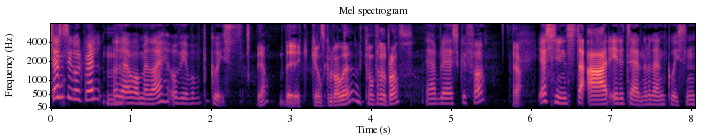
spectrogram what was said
Senest i går kveld, Mhm. og det var med deg, og vi var på quiz. Ja, det gikk ganske bra, det. Kom tredjeplass. Jeg ble skuffa. Ja. Jeg syns det er irriterende med den quizen.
